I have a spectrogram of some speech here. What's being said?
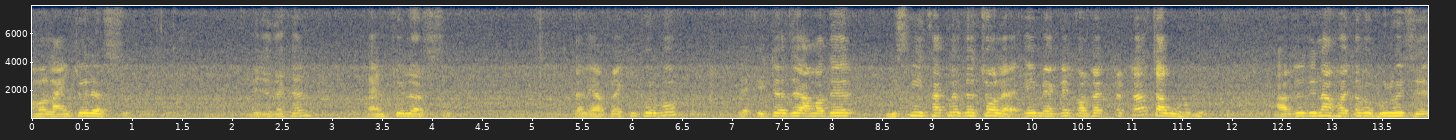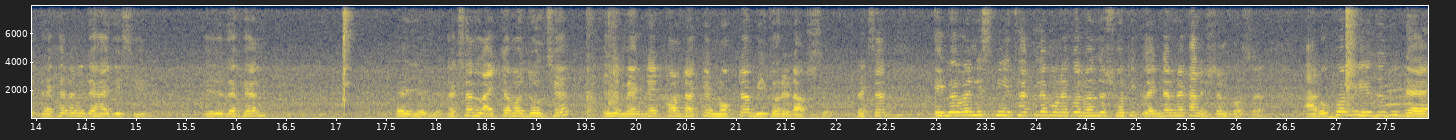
আমার লাইন চলে আসছে। এই যে দেখেন লাইন চলে আসছে। তাহলে আমরা কী করব? এটা যে আমাদের মিসমি থাকলে যে চলে, এই ম্যাগনেট কন্ট্রাক্টরটা চালু হবে। আর যদি না হয়, তবে ভুল হয়েছে। দেখেন, আমি দেখাই দিছি। এই যে দেখেন, এই যে যে, দেখছেন লাইটটা আমার জ্বলছে। এই যে ম্যাগনেট কন্ট্রাক্টের নখটা ভিতরে ডাবছে। দেখছেন? এইভাবে নিয়ে থাকলে মনে করবেন যে সঠিক লাইনটা আপনি কানেকশন করছেন। আর উপর যদি দেয়,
